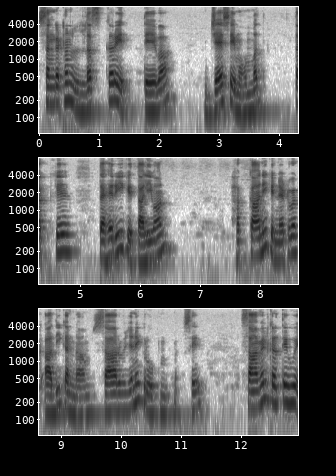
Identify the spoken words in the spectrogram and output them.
संगठन लश्कर तैयबा जैसे मोहम्मद तक के तहरीक तालिबान, हक्कानी के नेटवर्क आदि का नाम सार्वजनिक रूप से शामिल करते हुए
